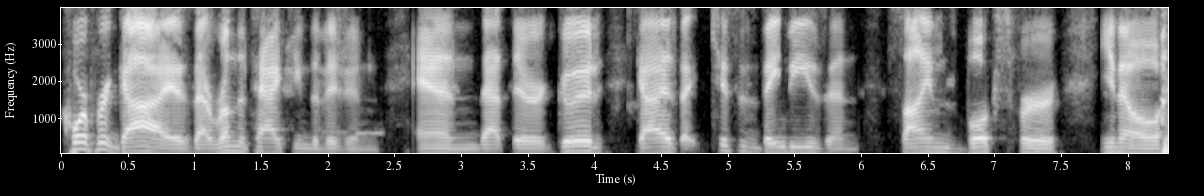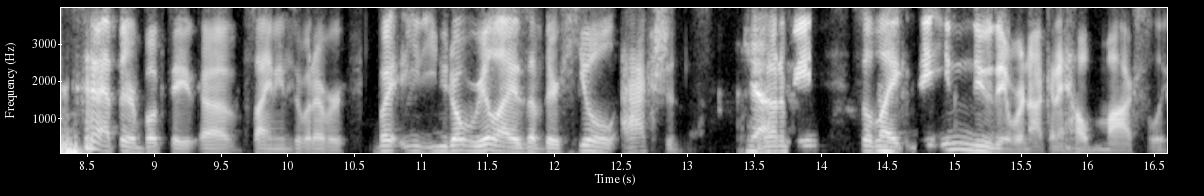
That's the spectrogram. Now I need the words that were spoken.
corporate guys that run the tag team division and that they're good guys that kisses babies and signs books for you know at their book date uh, signings or whatever. But you, you don't realize of their heel actions. You Yeah. know what i mean? So like they, you knew they were not going to help moxley.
